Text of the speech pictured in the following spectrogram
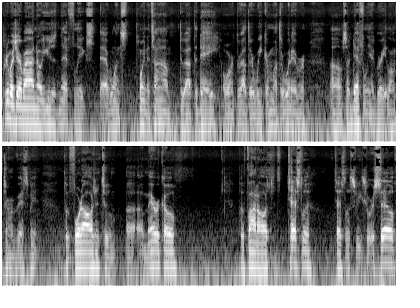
pretty much everybody I know uses Netflix at one point in time throughout the day or throughout their week or month or whatever. Um, so definitely a great long-term investment. Put four dollars into uh, Amerco. Put five dollars into Tesla. Tesla speaks for itself.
